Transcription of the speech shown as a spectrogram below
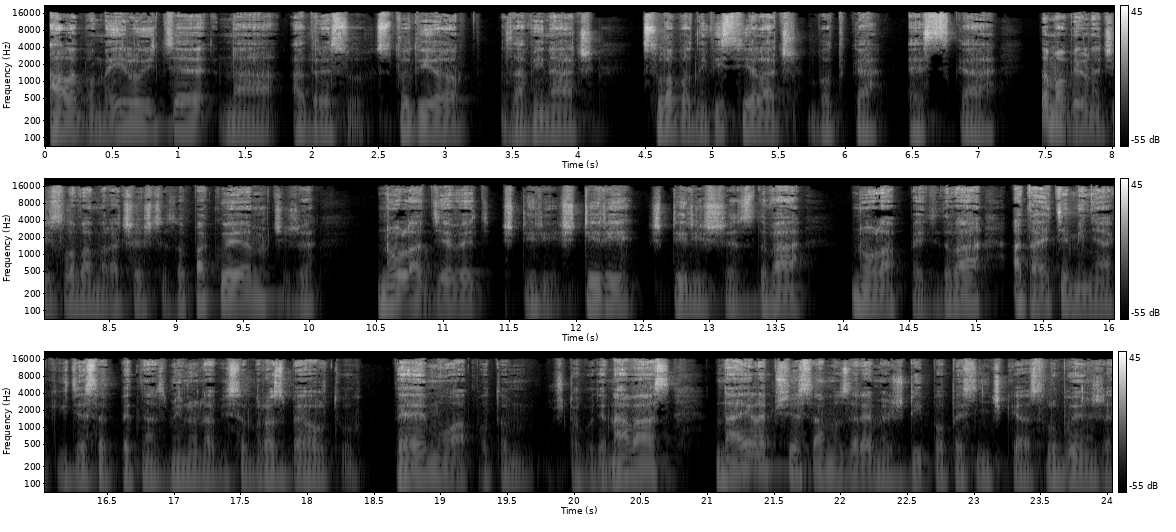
alebo mailujte na adresu studio zavináč slobodnyvysielač.sk To mobilné číslo vám radšej ešte zopakujem, čiže 0944 462 052 a dajte mi nejakých 10-15 minút, aby som rozbehol tú tému a potom už to bude na vás. Najlepšie samozrejme vždy po pesničke a slubujem, že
